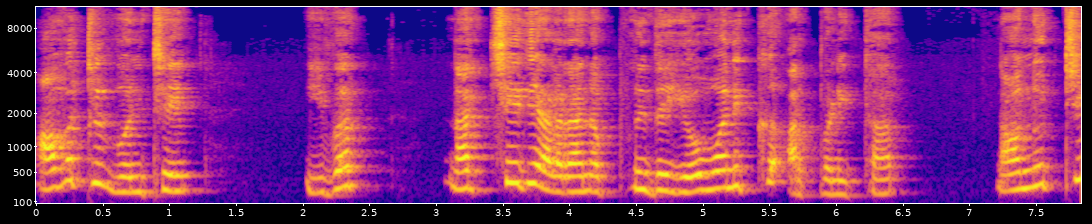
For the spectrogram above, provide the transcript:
அவற்றில் ஒன்றே இவர் நற்செய்தியாளரான புனித யோவானுக்கு அர்ப்பணித்தார். நானூற்றி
